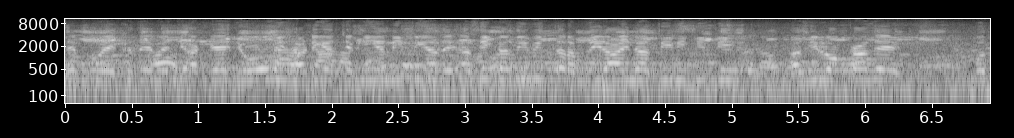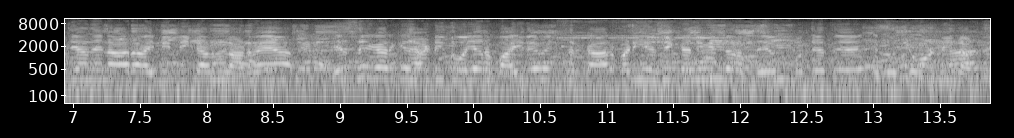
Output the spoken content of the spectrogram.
ਦੇ ਭਵਿੱਖ ਦੇ ਵਿੱਚ ਅੱਗੇ ਜੋ ਵੀ ਸਾਡੀਆਂ ਚੰਗੀਆਂ ਨੀਤੀਆਂ ਦੇ, ਅਸੀਂ ਕਦੀ ਵੀ ਧਰਮ ਦੀ ਰਾਜਨੀਤੀ ਨਹੀਂ ਕੀਤੀ। ਅਸੀਂ ਲੋਕਾਂ ਦੇ ਮੁੱਦਿਆਂ ਦੇ ਨਾਲ ਰਾਜਨੀਤੀ ਕਰਨ ਲੜ ਰਹੇ ਆ। ਇਸੇ ਕਰਕੇ ਸਾਡੀ 2022 ਦੇ ਵਿੱਚ ਸਰਕਾਰ ਬਣੀ, ਅਸੀਂ ਕਦੀ ਵੀ ਧਰਮ ਦੇ ਮੁੱਦੇ ਤੇ ਚੋਣ ਨਹੀਂ ਲੜਦੇ।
